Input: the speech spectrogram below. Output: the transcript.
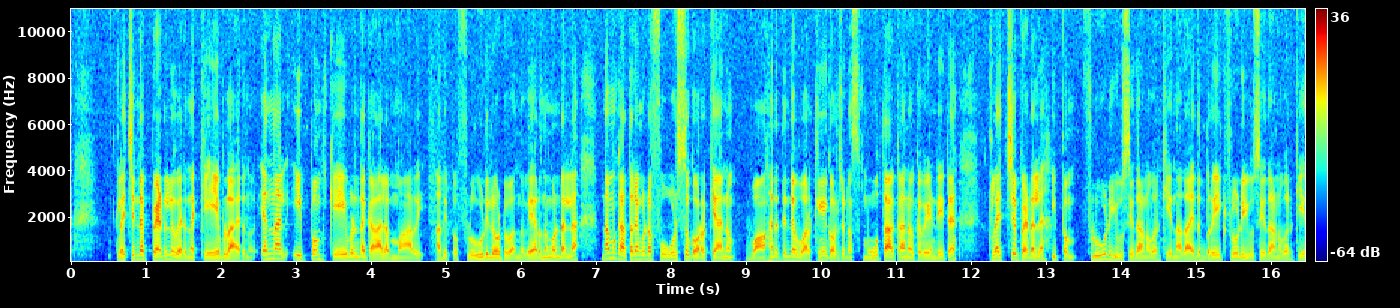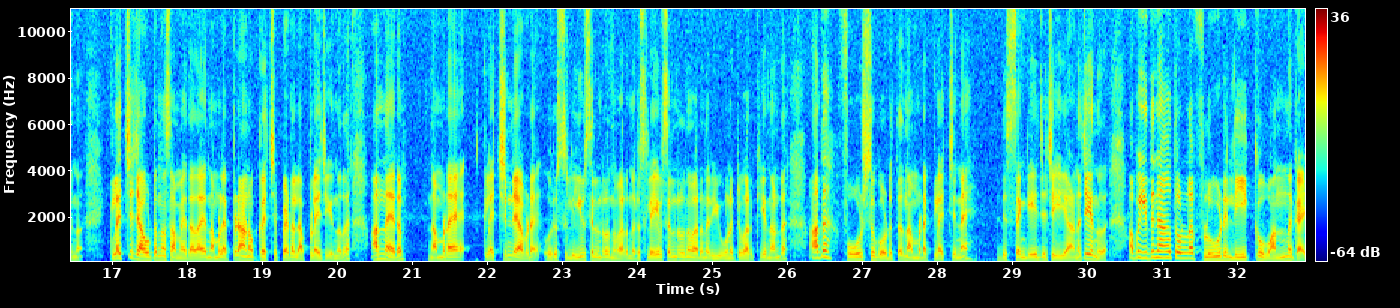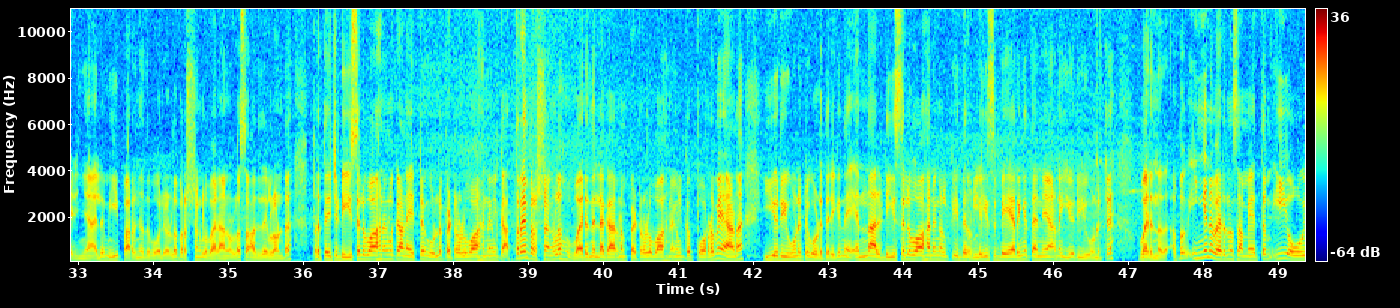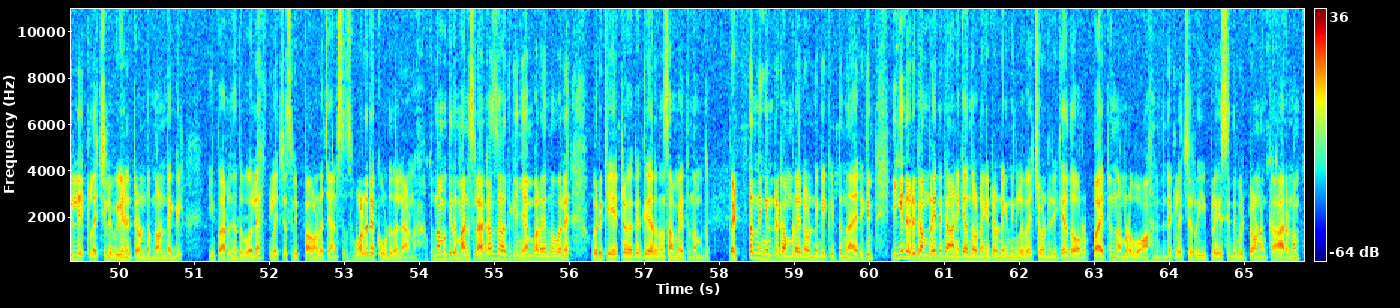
ക്ലച്ചിന്റെ പെഡൽ വരുന്ന കേബിളായിരുന്നു. എന്നാൽ ഇപ്പം കേബിളിന്റെ കാലം മാറി. അതിപ്പോൾ ഫ്ലൂഡിലോട്ട് വന്നു. വേറൊന്നും കൊണ്ടല്ല. നമുക്ക് അത്രയും കൂടെ ഫോഴ്സ് കുറയ്ക്കാനും വാഹനത്തിന്റെ വർക്കിംഗ് കുറച്ചുകൂടെ സ്മൂത്ത് ആക്കാനും ഒക്കെ വേണ്ടിയിട്ട് ക്ലച്ച് പെഡൽ ഇപ്പം ഫ്ലൂഡ് യൂസ് ചെയ്താണ് വർക്ക് ചെയ്യുന്നത്. അതായത് ബ്രേക്ക് ഫ്ലൂഡ് യൂസ് ചെയ്താണ് വർക്ക് ചെയ്യുന്നത്. ക്ലച്ച് ചവിട്ടുന്ന സമയത്ത് അതായത് നമ്മൾ എപ്പോഴാണോ ക്ലച്ച് പെഡൽ അപ്ലൈ ചെയ്യുന്നത് അന്നേരം നമ്മുടെ ക്ലച്ചിന്റെ അവിടെ ഒരു സ്ലീവ് സിലിണ്ടർ എന്ന് പറയുന്ന ഒരു സ്ലീവ് സിലിണ്ടർ എന്ന് പറയുന്ന ഒരു യൂണിറ്റ് വർക്ക് ചെയ്യുന്നുണ്ട്. അത് ഫോഴ്സ് കൊടുത്ത് നമ്മുടെ ക്ലച്ചിനെ ഡിസെൻഗേജ് ചെയ്യുകയാണ് ചെയ്യുന്നത്. അപ്പോൾ ഇതിനകത്തുള്ള ഫ്ലൂയിഡ് ലീക്ക് വന്നു കഴിഞ്ഞാലും ഈ പറഞ്ഞതുപോലെയുള്ള പ്രശ്നങ്ങൾ വരാനുള്ള സാധ്യതകളുണ്ട്. പ്രത്യേകിച്ച് ഡീസൽ വാഹനങ്ങൾക്കാണ് ഏറ്റവും കൂടുതൽ പെട്രോൾ വാഹനങ്ങൾക്ക് അത്രയും പ്രശ്നങ്ങൾ വരുന്നില്ല. കാരണം പെട്രോൾ വാഹനങ്ങൾക്ക് പുറമെയാണ് ഈ ഒരു യൂണിറ്റ് കൊടുത്തിരിക്കുന്നത്. എന്നാൽ ഡീസൽ വാഹനങ്ങൾക്ക് ഇത് റിലീസ് ബെയറിംഗ് തന്നെയാണ് ഈ ഒരു യൂണിറ്റ് വരുന്നത്. അപ്പോൾ ഇങ്ങനെ വരുന്ന സമയത്തും ഈ ഓയിൽ ക്ലച്ചിൽ വീണിട്ടുണ്ടെന്നുണ്ടെങ്കിൽ ഈ പറഞ്ഞതുപോലെ ക്ലച്ച് സ്ലിപ്പാവാനുള്ള ചാൻസസ് വളരെ കൂടുതലാണ്. അപ്പോൾ നമുക്കിത് മനസ്സിലാക്കാൻ സാധിക്കും. ഞാൻ പറയുന്ന പോലെ ഒരു കയറ്റമൊക്കെ കയറുന്ന സമയത്ത് നമുക്ക് പെട്ടെന്ന് ഇങ്ങനെ ഒരു കംപ്ലയിന്റ് ഉണ്ടെങ്കിൽ കിട്ടുന്നതായിരിക്കും. ഇങ്ങനെ ഒരു കംപ്ലയിന്റ് കാണിക്കാൻ തുടങ്ങിയിട്ടുണ്ടെങ്കിൽ നിങ്ങൾ വെച്ചുകൊണ്ടിരിക്കരുത് ഉറപ്പായിട്ടും നമ്മുടെ വാഹനത്തിന്റെ ക്ലച്ച് റീപ്ലേസ് ചെയ്ത് വിട്ടോണം. കാരണം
